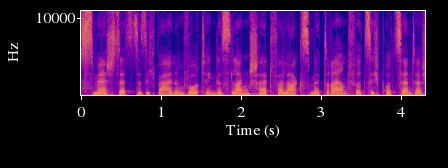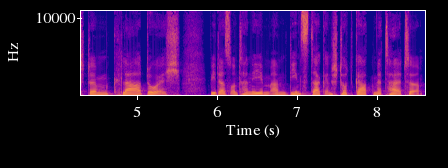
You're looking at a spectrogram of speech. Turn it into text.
Smash setzte sich bei einem Voting des Langenscheidt Verlags mit 43 Prozent der Stimmen klar durch, wie das Unternehmen am Dienstag in Stuttgart mitteilte.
